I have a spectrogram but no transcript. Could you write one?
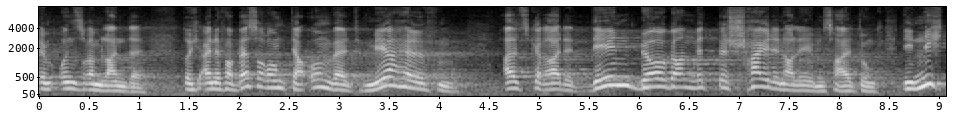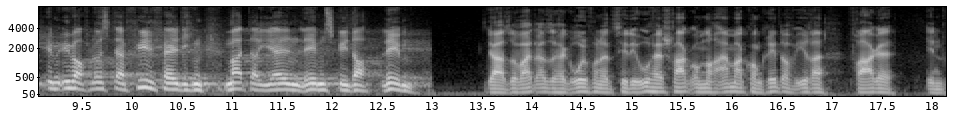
in unserem Lande durch eine Verbesserung der Umwelt mehr helfen, als gerade den Bürgern mit bescheidener Lebenshaltung, die nicht im Überfluss der vielfältigen materiellen Lebensgüter leben. Ja, soweit also Herr Grohl von der CDU. Herr Schrag, um noch einmal konkret auf Ihre Frage in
